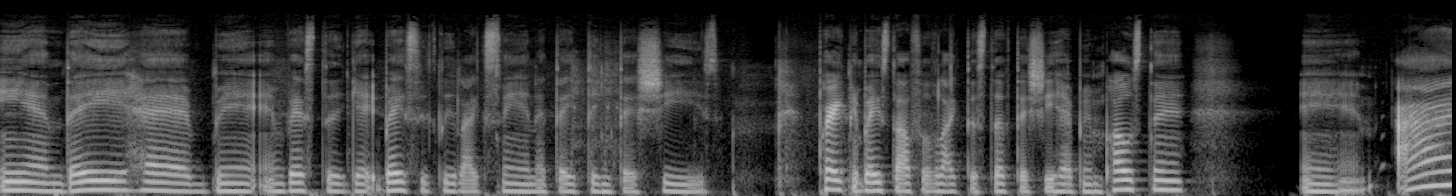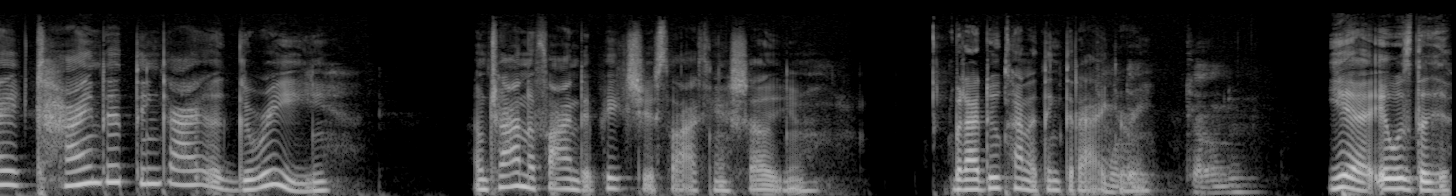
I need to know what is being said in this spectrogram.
and they have been investigate basically like saying that they think that she's pregnant based off of like the stuff that she had been posting and I kind of think I agree. I'm trying to find a picture so I can show you. But I do kind of think that I agree. Calendar. Yeah, it was the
